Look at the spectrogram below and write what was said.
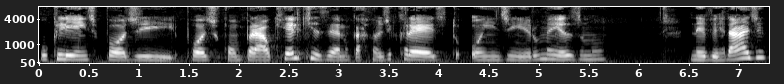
O cliente pode pode comprar o que ele quiser no cartão de crédito ou em dinheiro mesmo. Não é verdade?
